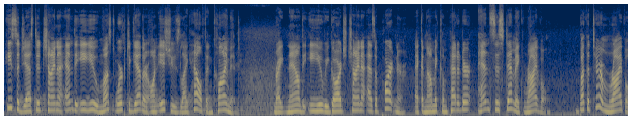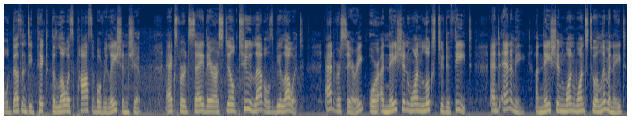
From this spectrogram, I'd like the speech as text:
He suggested China and the EU must work together on issues like health and climate. Right now, the EU regards China as a partner, economic competitor, and systemic rival. But the term rival doesn't depict the lowest possible relationship. Experts say there are still two levels below it adversary, or a nation one looks to defeat, and enemy, a nation one wants to eliminate,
